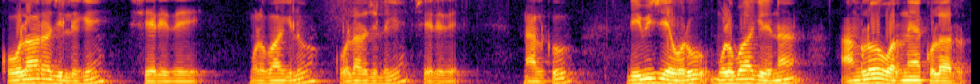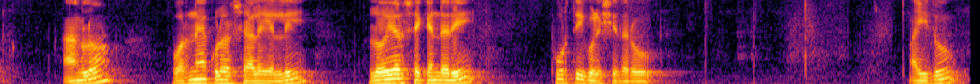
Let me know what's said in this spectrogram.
ಕೋಲಾರ ಜಿಲ್ಲೆಗೆ ಸೇರಿದೆ. ಮುಳಬಾಗಿಲು ಕೋಲಾರ ಜಿಲ್ಲೆಗೆ ಸೇರಿದೆ. ನಾಲ್ಕು, ಡಿ ವಿ ಜಿಯವರು ಮುಳಬಾಗಿಲಿನ ಆಂಗ್ಲೋ ವರ್ನ್ಯಾಕುಲರ್ ಆಂಗ್ಲೋ ವರ್ನ್ಯಾಕುಲರ್ ಶಾಲೆಯಲ್ಲಿ ಲೋಯರ್ ಸೆಕೆಂಡರಿ ಪೂರ್ತಿಗೊಳಿಸಿದರು. ಐದು,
